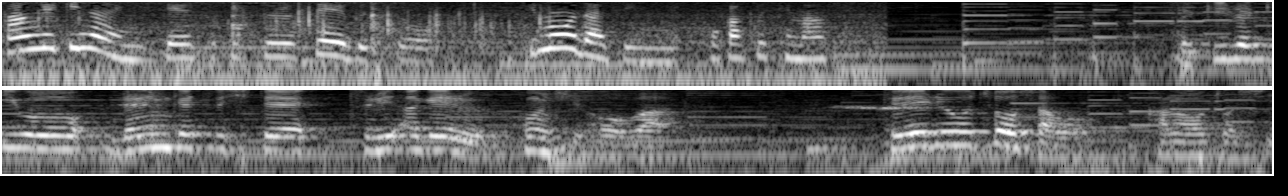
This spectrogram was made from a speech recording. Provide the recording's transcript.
感激内に生息する生物を一網打尽に捕獲します。赤暦を連結して吊り上げる本手法は定量調査を可能とし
